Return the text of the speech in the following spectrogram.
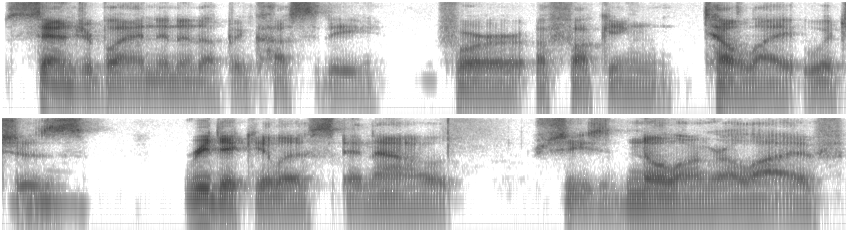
Sandra Bland ended up in custody for a fucking tail light, which is ridiculous. And now she's no longer alive.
